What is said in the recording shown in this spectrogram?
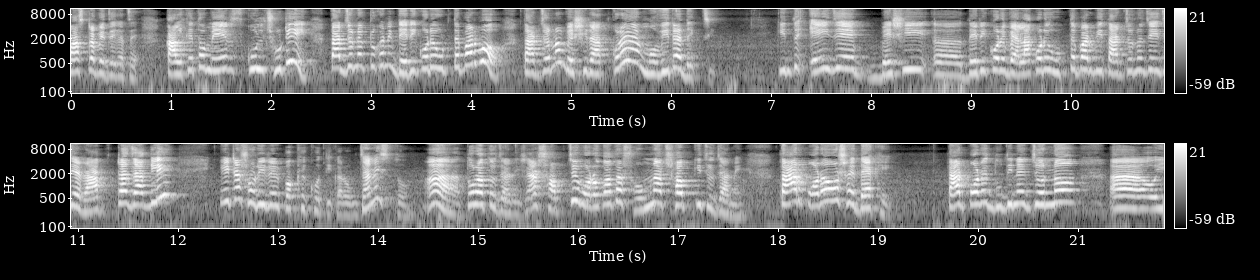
পাঁচটা বেজে গেছে। কালকে তো মেয়ের স্কুল ছুটি, তার জন্য একটুখানি দেরি করে উঠতে পারব, তার জন্য বেশি রাত করে মুভিটা দেখছি। কিন্তু এই যে বেশি দেরি করে, বেলা করে উঠতে পারবি, তার জন্য যে এই যে রাতটা জাগলি, এটা শরীরের পক্ষে ক্ষতিকারক, জানিস তো? হ্যাঁ তোরা তো জানিস। আর সবচেয়ে বড় কথা, সোমনাথ সব কিছু জানে। তারপরেও সে দেখে। তারপরে দুদিনের জন্য ওই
